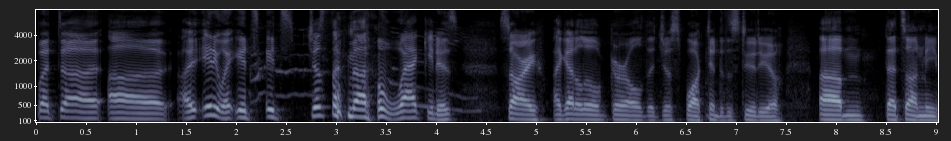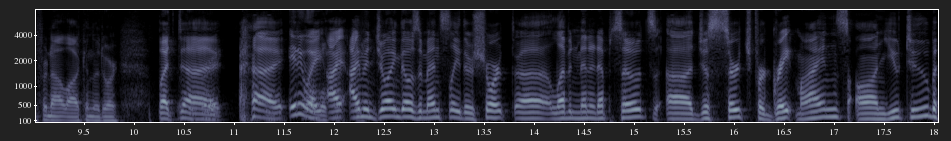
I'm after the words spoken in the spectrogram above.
But uh, uh, anyway, it's it's just the amount of wackiness. Sorry, I got a little girl that just walked into the studio. Um, that's on me for not locking the door. But uh, uh, anyway, I, I'm enjoying those immensely. They're short, uh, 11 minute episodes. Uh, just search for Great Minds on YouTube,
